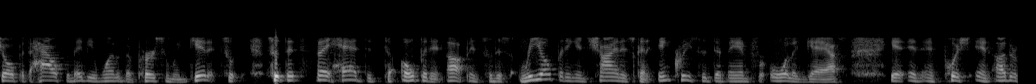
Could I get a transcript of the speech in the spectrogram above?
show up at the house, and maybe one other person would get it. So, so that they had to, to open it up, and so this reopening in China is going to increase the demand for oil and gas, and, and, and push in other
